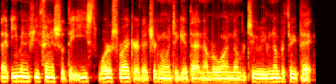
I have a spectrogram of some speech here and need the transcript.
that even if you finish with the East worst record, that you're going to get that number one, number two, even number three pick.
